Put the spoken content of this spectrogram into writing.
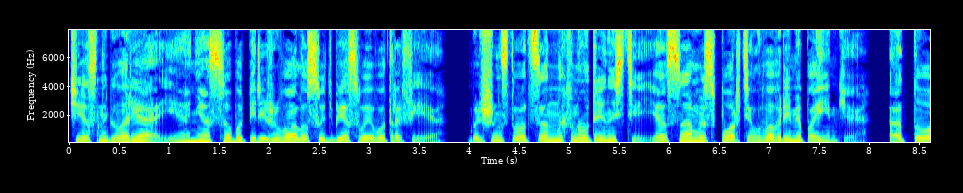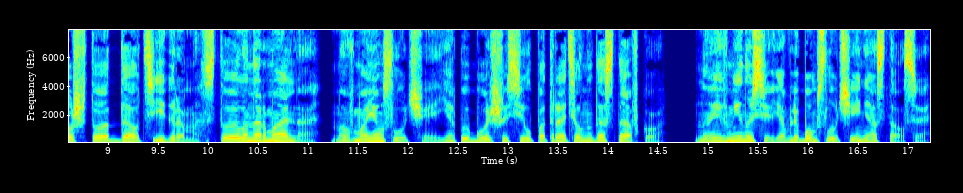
Честно говоря, я не особо переживал о судьбе своего трофея. Большинство ценных внутренностей я сам испортил во время поимки. А то, что отдал тиграм, стоило нормально, но в моем случае я бы больше сил потратил на доставку. Но и в минусе я в любом случае не остался.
